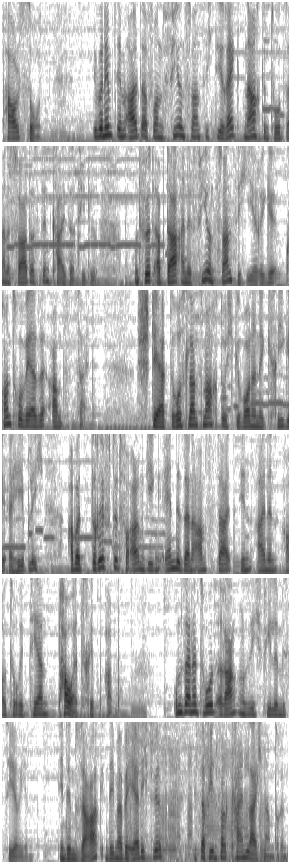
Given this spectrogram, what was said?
Pauls Sohn, übernimmt im Alter von 24 direkt nach dem Tod seines Vaters den Kaisertitel und führt ab da eine 24-jährige kontroverse Amtszeit. Stärkt Russlands Macht durch gewonnene Kriege erheblich, aber driftet vor allem gegen Ende seiner Amtszeit in einen autoritären Powertrip ab. Um seinen Tod ranken sich viele Mysterien. In dem Sarg, in dem er beerdigt wird, ist auf jeden Fall kein Leichnam drin.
